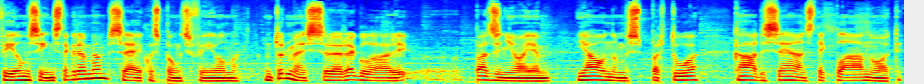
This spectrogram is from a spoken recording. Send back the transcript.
filmas Instagram, sēklis.filma. Tur mēs regulāri uh, paziņojam jaunumus par to, kādi seansi tiek plānoti.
